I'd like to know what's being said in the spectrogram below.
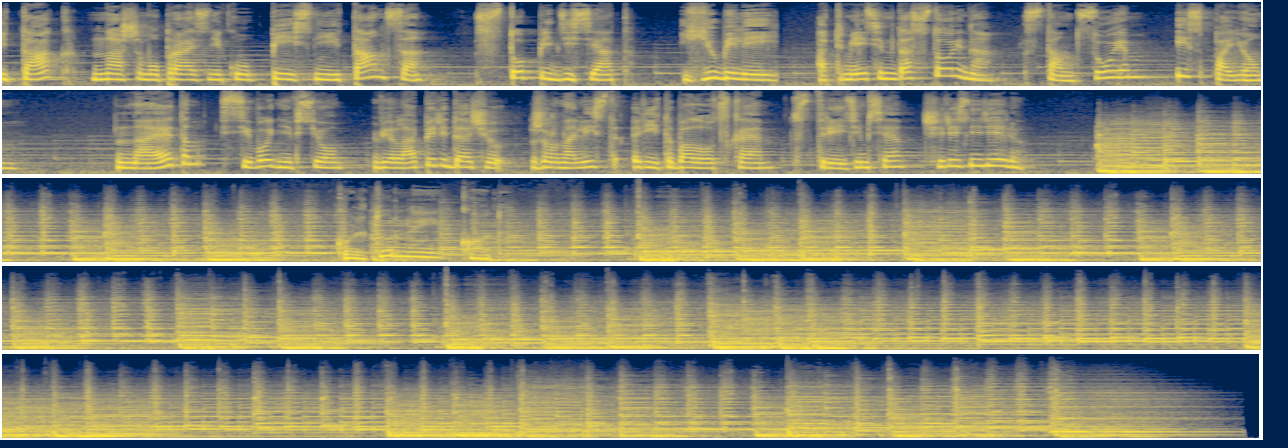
Итак, нашему празднику песни и танца 150. Юбилей. Отметим достойно, станцуем и споем. На этом сегодня все. Вела передачу журналист Рита Болотская. Встретимся через неделю.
